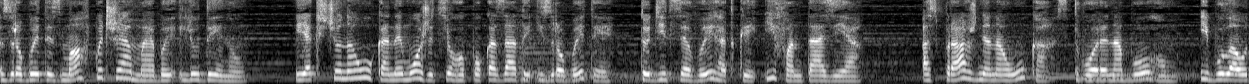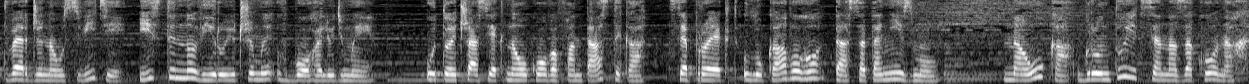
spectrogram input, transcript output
зробити з мавпи чи амеби людину. Якщо наука не може цього показати і зробити, тоді це вигадки і фантазія. А справжня наука створена Богом і була утверджена у світі істинно віруючими в Бога людьми. У той час як наукова фантастика це проект лукавого та сатанізму. Наука ґрунтується на законах,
